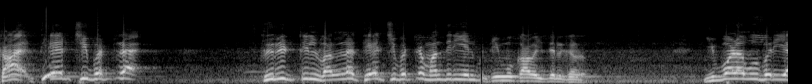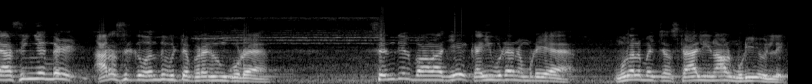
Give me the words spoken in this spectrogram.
தா- தேர்ச்சி பெற்ற திருட்டில் வல்ல தேர்ச்சி பெற்ற மந்திரி என்று திமுக வைத்திருக்கிறது. இவ்வளவு பெரிய அசிங்கங்கள் அரசுக்கு வந்துவிட்ட பிறகும் கூட செந்தில் பாலாஜியை கைவிட நம்முடைய முதலமைச்சர் ஸ்டாலினால் முடியவில்லை.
